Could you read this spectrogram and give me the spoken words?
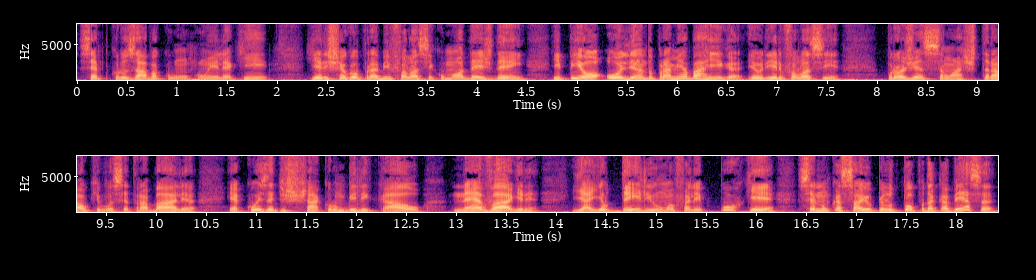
sempre cruzava com, com ele aqui, e ele chegou para mim e falou assim com o maior desdém, e pior, olhando para minha barriga, eu ele falou assim, projeção astral que você trabalha é coisa de chakra umbilical, né, Wagner? E aí eu dei-lhe uma, falei, por quê? Você nunca saiu pelo topo da cabeça?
